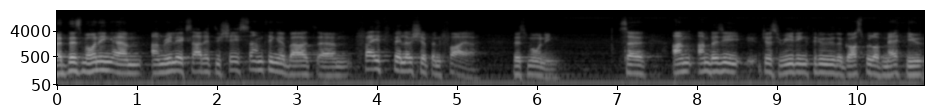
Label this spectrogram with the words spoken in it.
But this morning, um, I'm really excited to share something about um, faith, fellowship, and fire this morning. So I'm, I'm busy just reading through the Gospel of Matthew,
